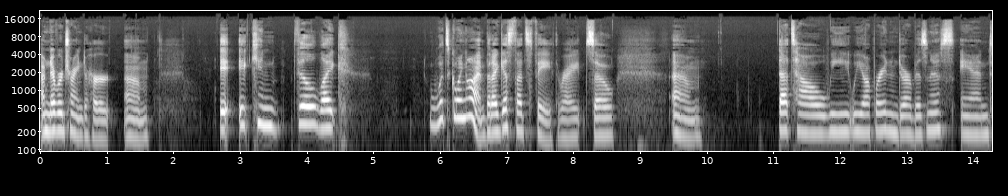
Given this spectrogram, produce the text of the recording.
I'm never trying to hurt. Um, it it can feel like what's going on, but I guess that's faith, right? So, um, that's how we we operate and do our business, and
